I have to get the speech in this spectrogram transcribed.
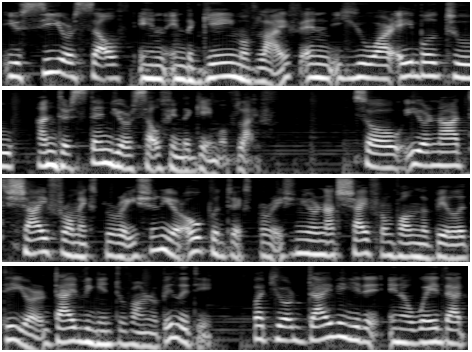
You see yourself in, in the game of life and you are able to understand yourself in the game of life. So you're not shy from exploration, you're open to exploration, you're not shy from vulnerability, you're diving into vulnerability, but you're diving it in a way that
